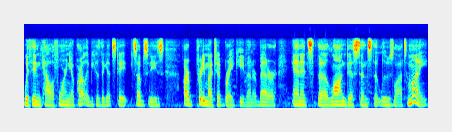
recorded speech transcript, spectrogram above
within California, partly because they get state subsidies, are pretty much at break even or better. And it's the long distance that lose lots of money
